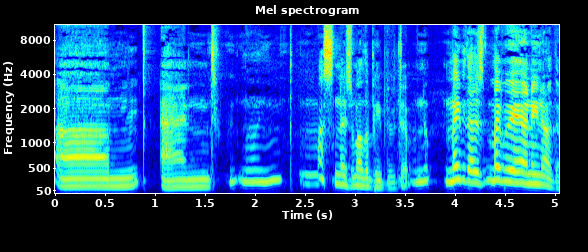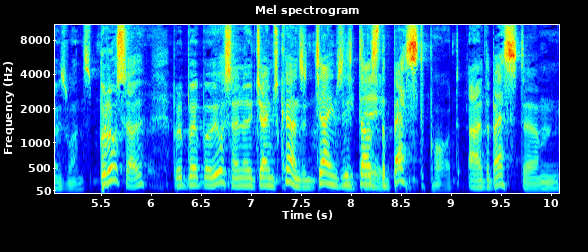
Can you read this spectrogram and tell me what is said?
Um, and well, you must know some other people. Maybe those. Maybe we only know those ones. But also, but, but, but we also know James Kearns, and James is, does do. the best pod, uh, the best um,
